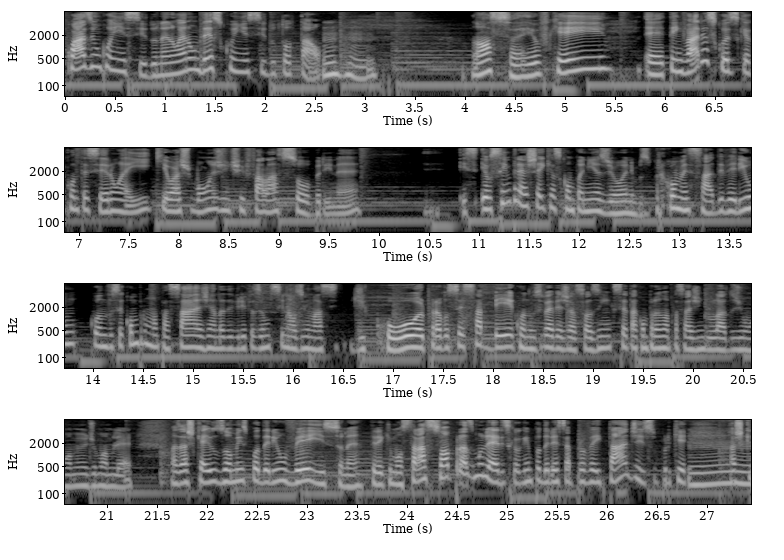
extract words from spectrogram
quase um conhecido, né? Não era um desconhecido total. uhum. Nossa, eu fiquei. é, tem várias coisas que aconteceram aí que eu acho bom a gente falar sobre, né? Eu sempre achei que as companhias de ônibus, para começar, deveriam, quando você compra uma passagem, ela deveria fazer um sinalzinho lá de cor, pra você saber quando você vai viajar sozinho que você tá comprando uma passagem do lado de um homem ou de uma mulher. Mas acho que aí os homens poderiam ver isso, né? Teria que mostrar só para as mulheres, que alguém poderia se aproveitar disso, porque Acho que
